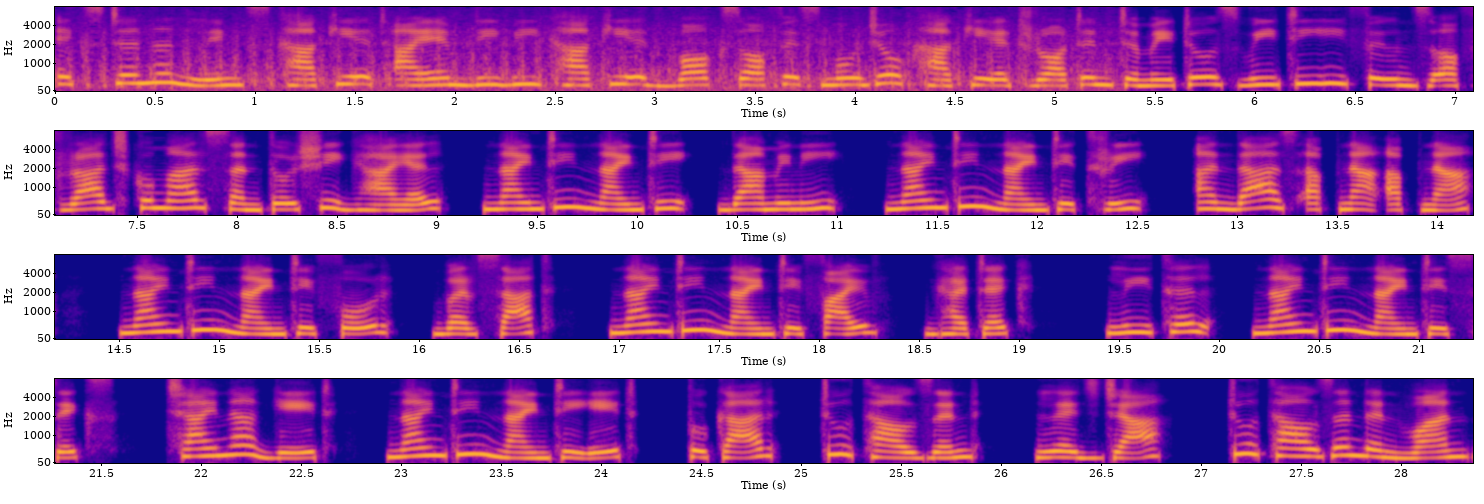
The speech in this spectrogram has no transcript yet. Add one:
External links Khaki at IMDb Khaki at Box Office Mojo Khaki at Rotten Tomatoes VTE Films of Rajkumar Santoshi Ghayal, 1990, Damini, 1993, Andaz Apna Apna, 1994, Barsat, 1995, Ghatak, Lethal, 1996, China Gate, 1998, Pukar, 2000, Lejja, 2001,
